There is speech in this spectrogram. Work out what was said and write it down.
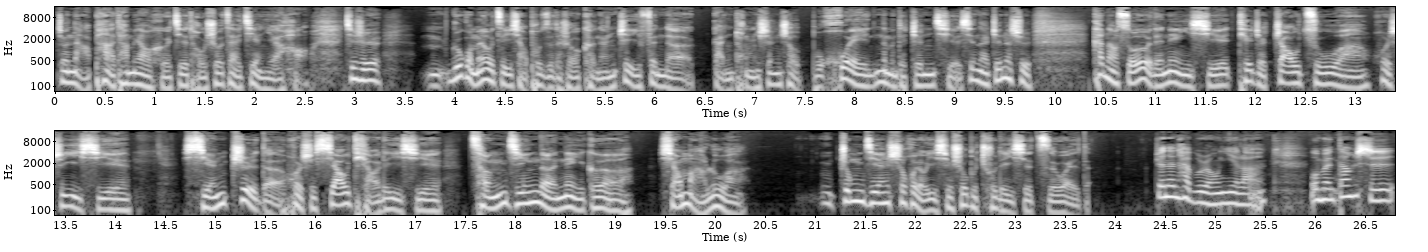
就哪怕他们要和街头说再见也好。其实，嗯，如果没有自己小铺子的时候，可能这一份的感同身受不会那么的真切。现在真的是看到所有的那一些贴着招租啊，或者是一些闲置的，或者是萧条的一些曾经的那个小马路啊。中间是会有一些说不出的一些滋味的，真的太不容易了。我们当时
